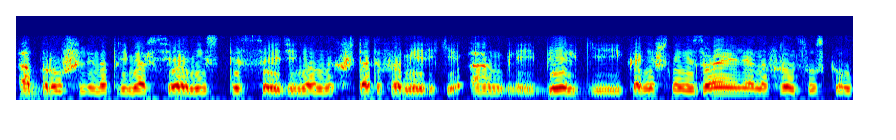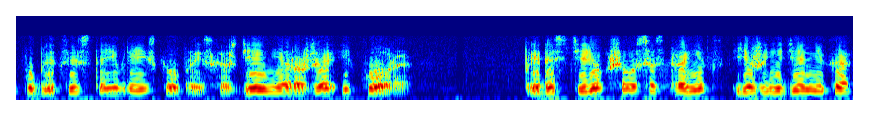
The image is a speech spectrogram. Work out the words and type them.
обрушили, например, сионисты Соединенных Штатов Америки, Англии, Бельгии и, конечно, Израиля на французского публициста еврейского происхождения Роже и Кора, предостерегшего со страниц еженедельника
